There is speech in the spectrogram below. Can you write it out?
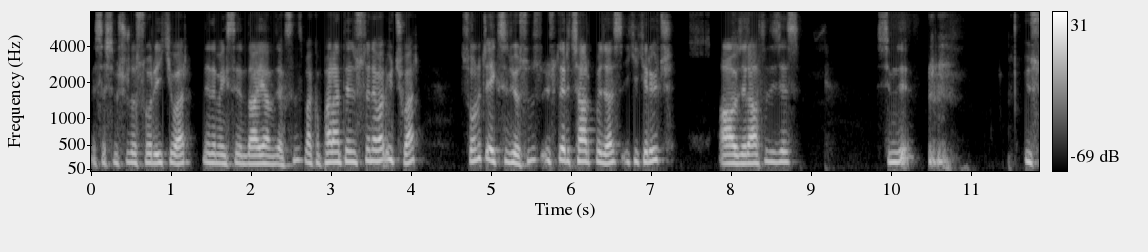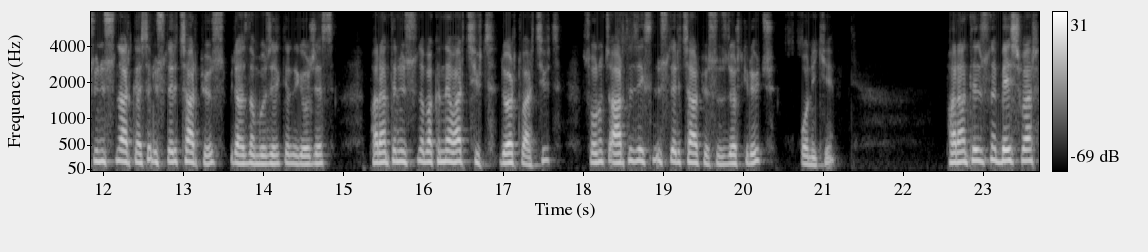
Mesela şimdi şurada soru 2 var. Ne demek istediğimi daha iyi anlayacaksınız. Bakın parantezin üstüne ne var? 3 var. Sonuç eksi diyorsunuz. Üstleri çarpacağız. 2 kere 3. A üzeri 6 diyeceğiz. Şimdi üstün üstüne arkadaşlar üstleri çarpıyoruz. Birazdan bu özellikleri de göreceğiz. Parantezin üstünde bakın ne var? Çift. 4 var çift. Sonuç artı diyeceksiniz. Üstleri çarpıyorsunuz. 4 kere 3. 12. Parantez üstünde 5 var.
